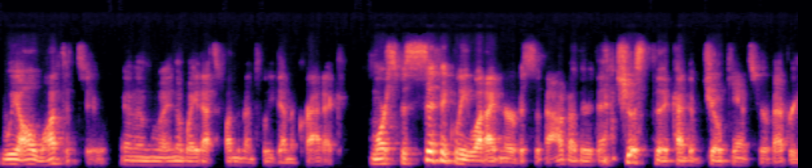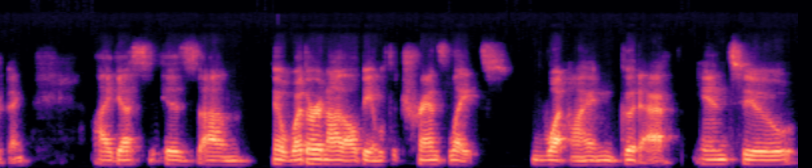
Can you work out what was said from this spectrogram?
we all want it to, and in a way that's fundamentally democratic. More specifically, what I'm nervous about, other than just the kind of joke answer of everything, I guess, is um, you know whether or not I'll be able to translate what I'm good at into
